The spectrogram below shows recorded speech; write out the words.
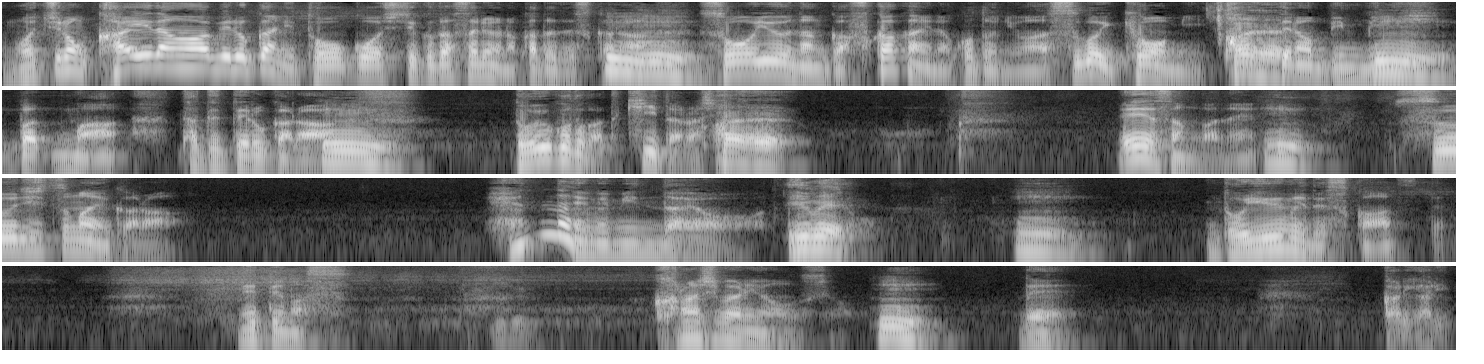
もちろん階段を浴びるかに投稿してくださるような方ですから、うんうん、そういうなんか不可解なことにはすごい興味、勝手なビンビンに引っ張、うん、まあ、立ててるから、うん、どういうことかって聞いたらしいです。はい、A さんがね、うん、数日前から、変な夢見んだよ。夢うん。どういう夢ですか？つって。寝てます。金縛りなんですよ。うん、で、ガリガリ、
